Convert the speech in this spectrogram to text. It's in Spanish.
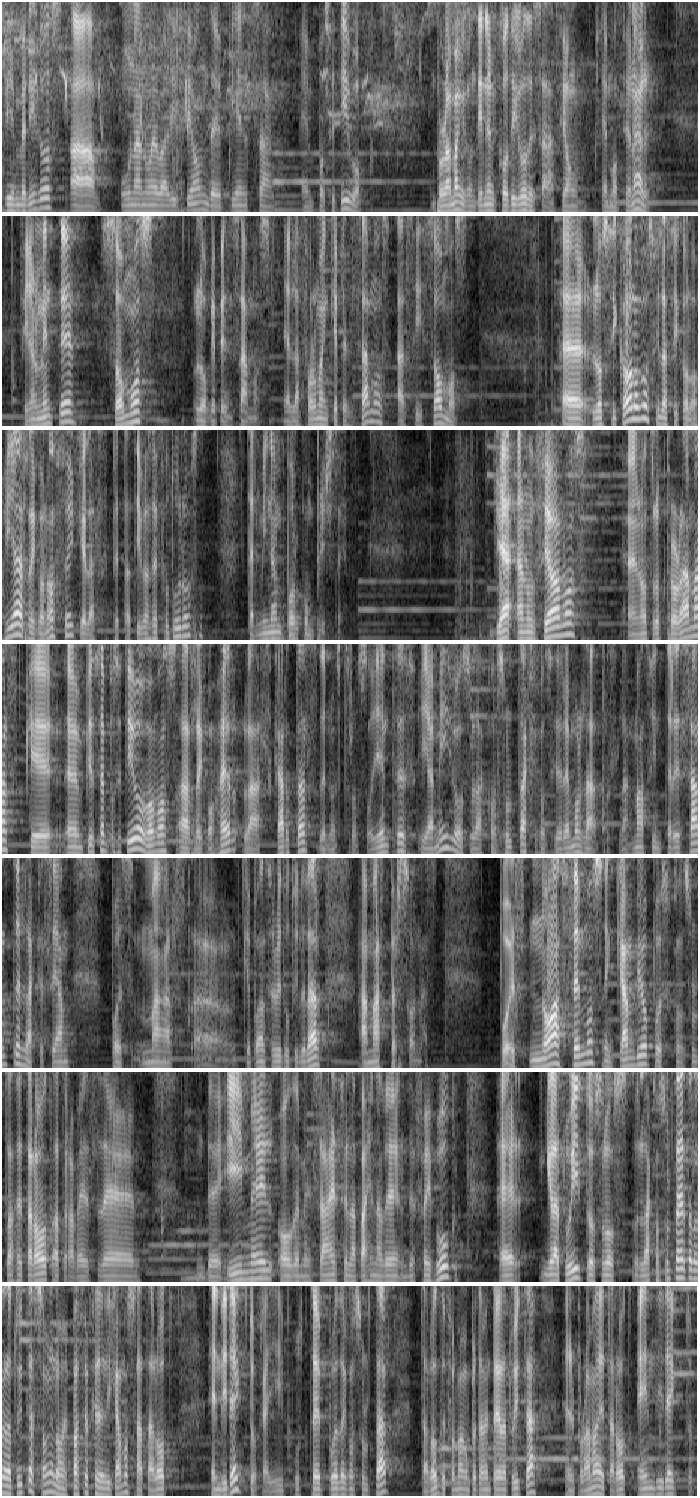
Bienvenidos a una nueva edición de Piensa en Positivo, un programa que contiene el código de sanación emocional. Finalmente, somos lo que pensamos. En la forma en que pensamos, así somos. Eh, los psicólogos y la psicología reconocen que las expectativas de futuros terminan por cumplirse. Ya anunciábamos en otros programas que en Piensa en Positivo vamos a recoger las cartas de nuestros oyentes y amigos, las consultas que consideremos pues, las más interesantes, las que sean pues más ah, que puedan servir de utilidad a más personas. Pues no hacemos, en cambio, pues consultas de tarot a través de, de email o de mensajes en la página de, de Facebook. Eh, gratuitos, las consultas de tarot gratuitas son en los espacios que dedicamos a tarot en directo, que allí usted puede consultar tarot de forma completamente gratuita en el programa de tarot en directo.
